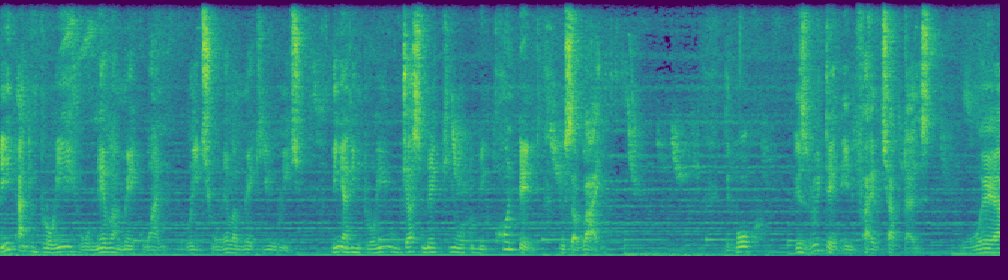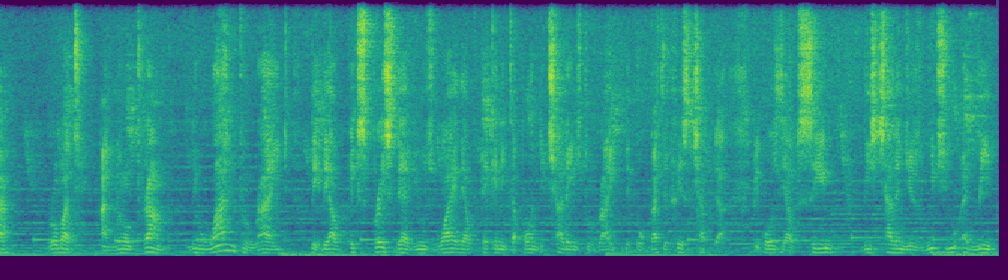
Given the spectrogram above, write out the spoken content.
Being an employee will never make one rich, will never make you rich. Being an employee will just make you to be content to survive. The book is written in five chapters where Robert and Donald Trump they want to write they, they have expressed their views why they have taken it upon the challenge to write the book. That's the first chapter because they have seen these challenges which you and me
